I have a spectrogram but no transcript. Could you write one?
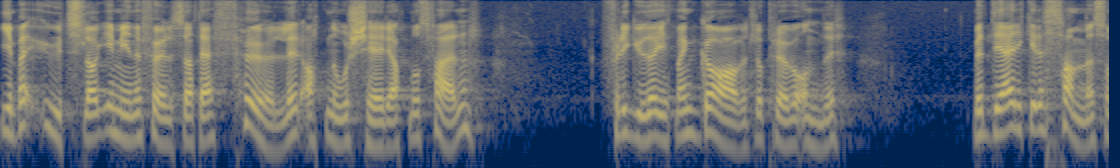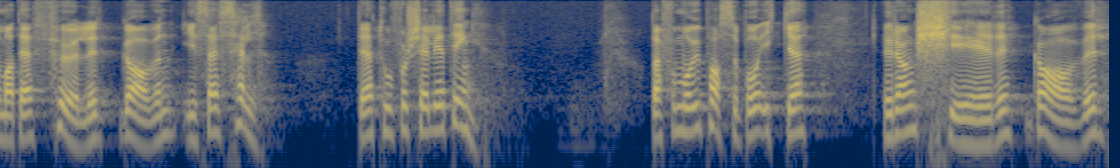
gi meg utslag i mine følelser at jeg føler at noe skjer i atmosfæren. Fordi Gud har gitt meg en gave til å prøve ånder. Men det er ikke det samme som at jeg føler gaven i seg selv. Det er to forskjellige ting. Derfor må vi passe på å ikke rangere gaver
